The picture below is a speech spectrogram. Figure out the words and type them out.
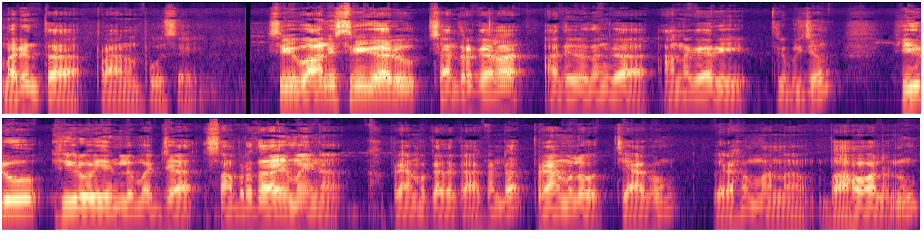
మరింత ప్రాణం పోశాయి. శ్రీ వాణిశ్రీ గారు చంద్రకళ అదేవిధంగా అన్నగారి త్రిభుజం హీరో హీరోయిన్ల మధ్య సాంప్రదాయమైన ప్రేమ కథ కాకుండా ప్రేమలో త్యాగం విరహం అన్న భావాలను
